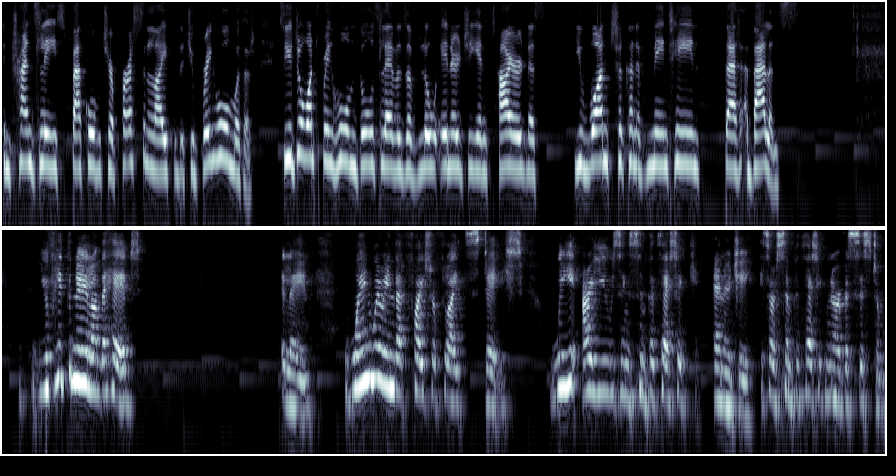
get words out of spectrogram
can translate back over to your personal life that you bring home with it. So you don't want to bring home those levels of low energy and tiredness. You want to kind of maintain that balance. You've hit the nail on the head Elaine, when we're in that fight or flight state, we are using sympathetic energy. It's our sympathetic nervous system.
